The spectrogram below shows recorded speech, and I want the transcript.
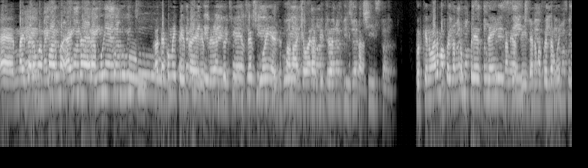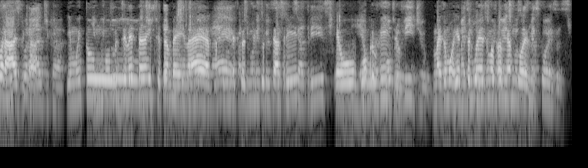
É, mas É, era uma mas forma, era uma ainda, forma- era, ainda muito, era muito- eu até comentei pra ele, eu ele, eu tinha eu tinha vergonha de falar vergonha que eu era falar que eu era videoartista. Porque não era uma Porque coisa não era tão uma coisa tão presente na minha presente vida, era uma coisa vida, muito uma coisa muito esporádica esporádica. e muito, E muito diletante, diletante também, né? Né? A partir do momento que eu ser decidi atriz, ser atriz, eu vou eu pro vou vídeo, pro vídeo. mas eu morria de Mas eu vergonha morria de de mostrar as vergonha de minhas mostrar as coisas. minhas coisas.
